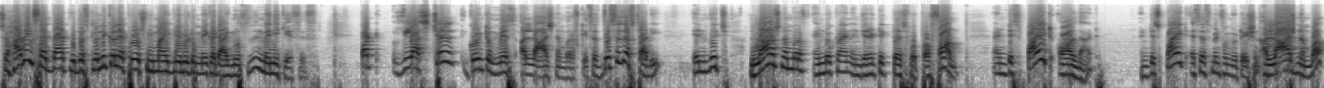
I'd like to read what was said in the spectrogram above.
So having said that with this clinical approach we might be able to make a diagnosis in many cases but we are still going to miss a large number of cases. This is a study in which large number of endocrine and genetic tests were performed and despite all that and despite assessment for mutation a large number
